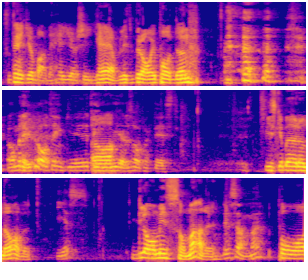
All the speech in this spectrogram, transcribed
så tänker jag bara, det här gör sig jävligt bra i podden. Ja, men det är bra tänk, tänk Ja. göra så faktiskt. Vi ska börja runda av. Yes. Glad midsommar! Detsamma. På,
